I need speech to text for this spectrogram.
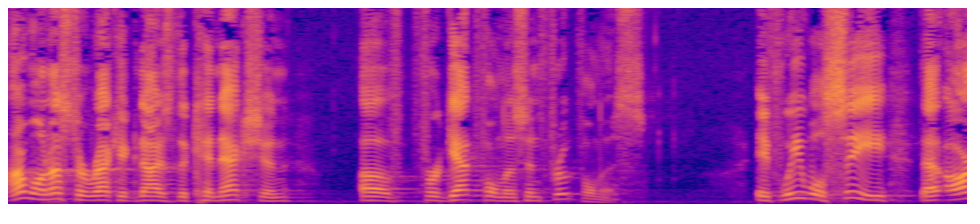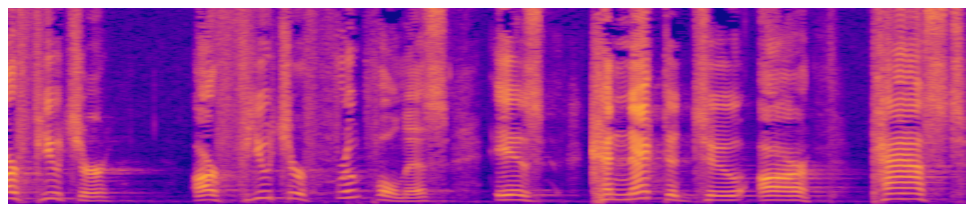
I want us to recognize the connection of forgetfulness and fruitfulness. If we will see that our future, our future fruitfulness is connected to our past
